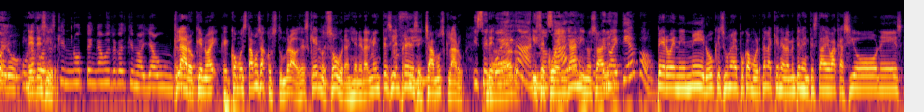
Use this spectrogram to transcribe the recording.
Pero una es cosa decir, es que no tengamos, otra cosa es que no haya un... Claro, gran- que no hay, que como estamos acostumbrados, es que nos sobran. Generalmente siempre Sí. desechamos, claro. Y se De- cuelgan. y se no cuelgan salen, y no salen. no hay tiempo. Pero en enero, que es una época muerta en la que generalmente la gente está de vacaciones,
